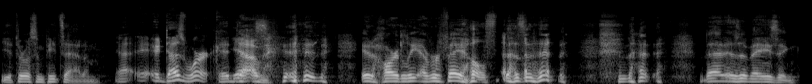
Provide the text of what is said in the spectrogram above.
you throw some pizza at them. Uh, it, does work. It, yes. it, it hardly ever fails, doesn't it? that that is amazing.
